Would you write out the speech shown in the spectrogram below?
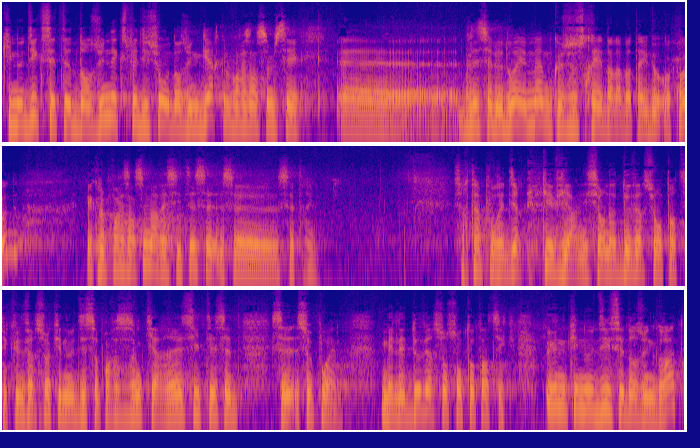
qui nous dit que c'était dans une expédition ou dans une guerre que le professeur Sam s'est euh, blessé le doigt et même que ce serait dans la bataille de Uhud et que le professeur Sam a récité cette rime Certains pourraient dire Kévian. Ici, on a deux versions authentiques. Une version qui nous dit ce professeur qui a récité ce, poème. Mais les deux versions sont authentiques. Une qui nous dit c'est dans une grotte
